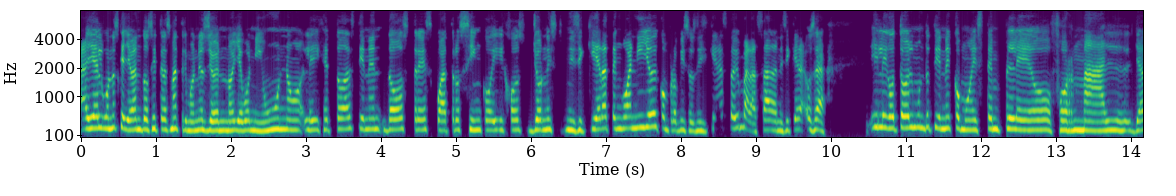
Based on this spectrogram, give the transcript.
Hay algunos que llevan dos y tres matrimonios, yo no llevo ni uno. Le dije, todas tienen dos, tres, cuatro, cinco hijos. Yo ni, ni siquiera tengo anillo de compromisos, ni siquiera estoy embarazada, ni siquiera, o sea, y le digo, todo el mundo tiene como este empleo formal, ya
